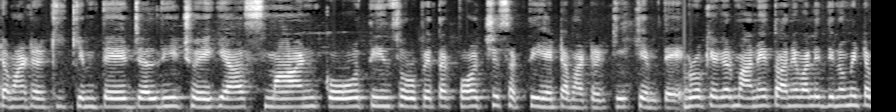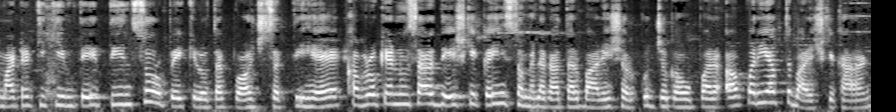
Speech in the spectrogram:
टमाटर की कीमतें जल्द ही छुएगी। आसमान को तीन सौ रुपए तक पहुँच सकती है टमाटर की कीमतें। खबरों के अगर माने तो आने वाले दिनों में टमाटर की कीमतें तीन सौ रुपए किलो तक पहुँच सकती है। खबरों के अनुसार देश के कई हिस्सों में लगातार बारिश और कुछ जगहों पर अपर्याप्त बारिश के कारण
